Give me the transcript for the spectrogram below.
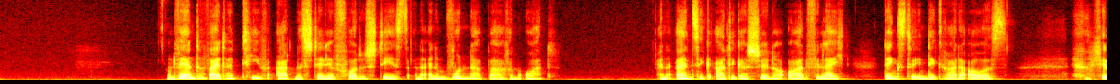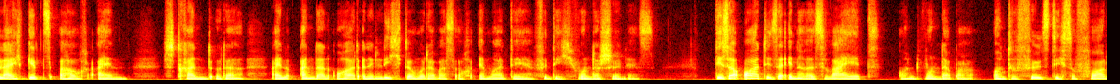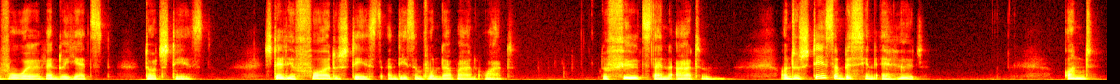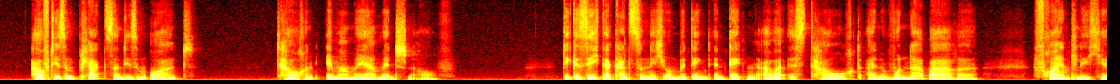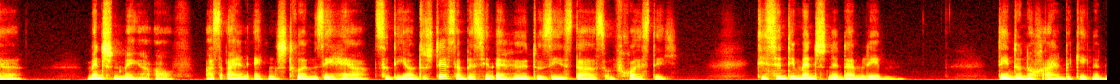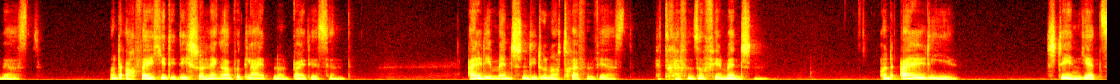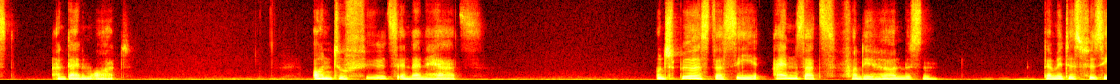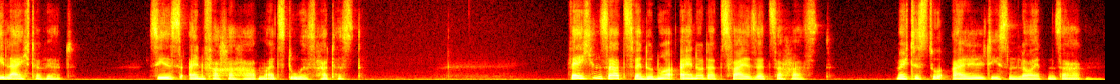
Und während du weiter tief atmest, stell dir vor, du stehst an einem wunderbaren Ort. Ein einzigartiger, schöner Ort. Vielleicht denkst du ihn dir gerade aus. Vielleicht gibt es auch einen Strand oder einen anderen Ort, eine Lichtung oder was auch immer, der für dich wunderschön ist. Dieser Ort, dieser Innere ist weit und wunderbar und du fühlst dich sofort wohl, wenn du jetzt dort stehst. Stell dir vor, du stehst an diesem wunderbaren Ort. Du fühlst deinen Atem und du stehst ein bisschen erhöht. Und auf diesem Platz, an diesem Ort, tauchen immer mehr Menschen auf. Die Gesichter kannst du nicht unbedingt entdecken, aber es taucht eine wunderbare, freundliche, Menschenmenge auf. Aus allen Ecken strömen sie her zu dir und du stehst ein bisschen erhöht, du siehst das und freust dich. Dies sind die Menschen in deinem Leben, denen du noch allen begegnen wirst. Und auch welche, die dich schon länger begleiten und bei dir sind. All die Menschen, die du noch treffen wirst. Wir treffen so viele Menschen. Und all die stehen jetzt an deinem Ort. Und du fühlst in dein Herz und spürst, dass sie einen Satz von dir hören müssen, damit es für sie leichter wird, sie es einfacher haben, als du es hattest. Welchen Satz, wenn du nur ein oder zwei Sätze hast, möchtest du all diesen Leuten sagen,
